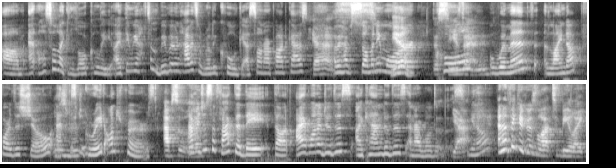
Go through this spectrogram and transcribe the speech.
um, and also like locally. I think we have some. We've been having some really cool guests on our podcast. Yes. And we have so many more Yeah. Cool season. women lined up for this show, and some great entrepreneurs. Absolutely. I mean, just the fact that they thought, I want to do this, I can do this, and I will do this. Yeah. You know? And I think it goes a lot to be like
